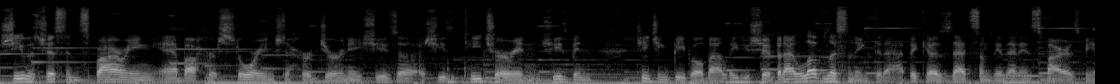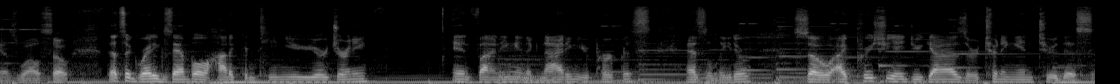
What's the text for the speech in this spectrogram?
she was just inspiring about her story and her journey. She's a she's a teacher and she's been teaching people about leadership. But I love listening to that because that's something that inspires me as well. So that's a great example of how to continue your journey in finding and igniting your purpose as a leader. So I appreciate you guys are tuning into this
